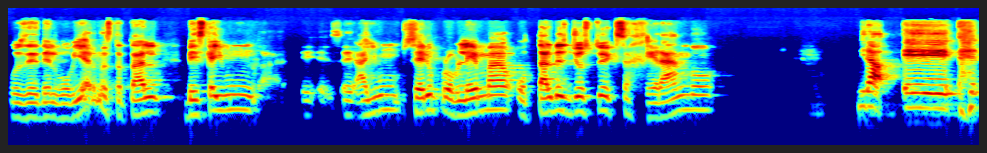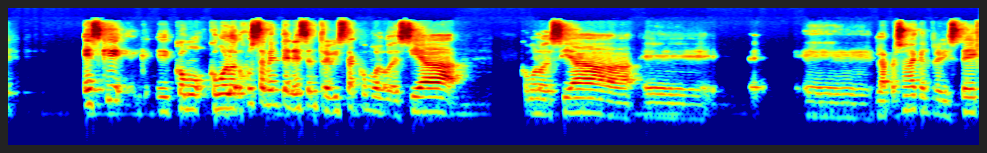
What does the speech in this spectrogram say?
pues del gobierno estatal, ves que hay un, eh, eh, hay un serio problema o tal vez yo estoy exagerando? Mira, eh, es que como, como justamente en esa entrevista, como lo decía, como lo decía la persona que entrevisté,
